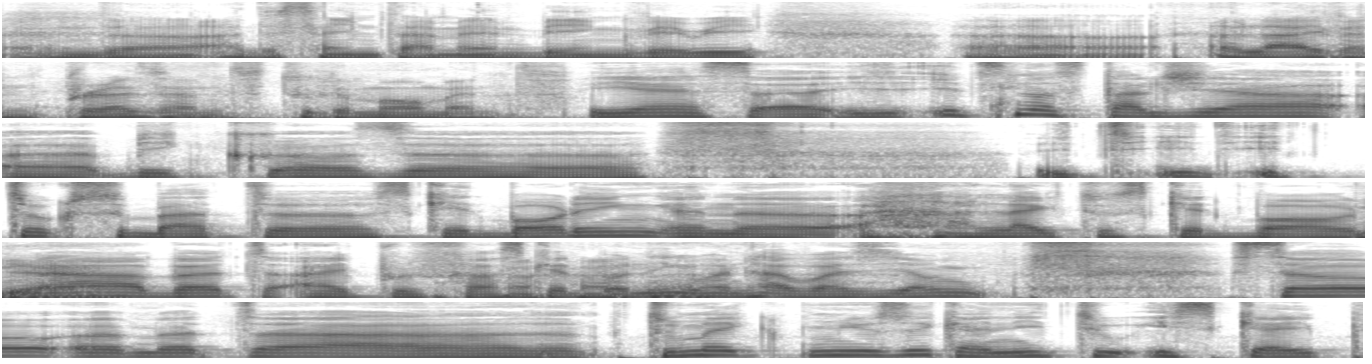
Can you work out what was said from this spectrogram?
and uh, at the same time and being very uh, alive and present to the moment. Yes, uh, it's nostalgia uh, because uh, it, it it talks about uh, skateboarding, and uh, I like to skateboard Yeah. now, but I prefer skateboarding when I was young. So, uh, but uh, to make music, I need to escape.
